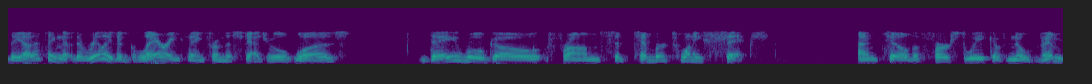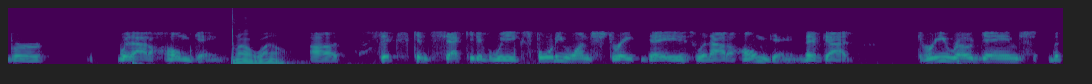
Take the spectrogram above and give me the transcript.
the other thing that the really the glaring thing from the schedule was they will go from September 26th until the first week of November without a home game. Oh, wow. Uh, six consecutive weeks, 41 straight days without a home game. They've got three road games, the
